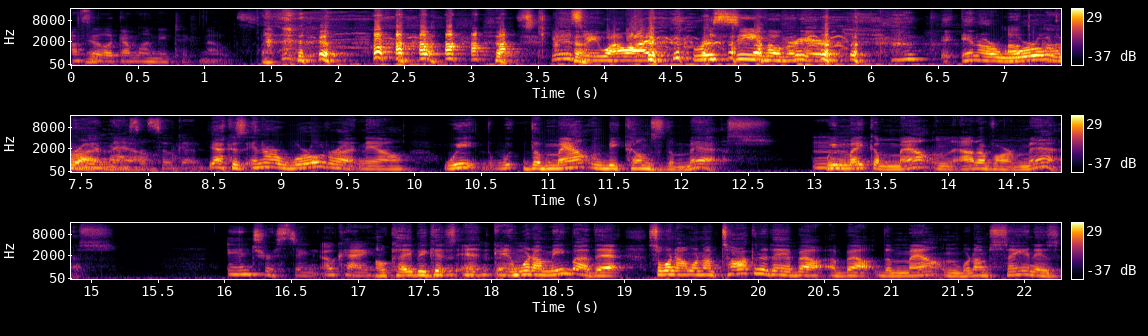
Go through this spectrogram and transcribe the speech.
I feel like I'm to need to take notes. Excuse me while I receive over here. in our out world right now. so. Yeah, because in our world right now, we, we the mountain becomes the mess. We Mm. make a mountain out of our mess. Interesting. Okay. Okay, because and, and what I mean by that, so when I when I'm talking today about about the mountain, what I'm saying is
